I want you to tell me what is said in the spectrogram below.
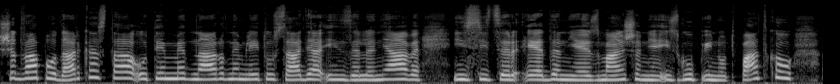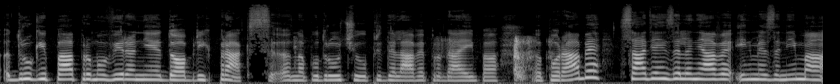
Še dva povdarka sta v tem mednarodnem letu sadja in zelenjave in sicer eden je zmanjšanje izgub in odpadkov, drugi pa promoviranje dobrih praks na področju pridelave, prodaje in pa eh, porabe sadja in zelenjave in me zanima,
